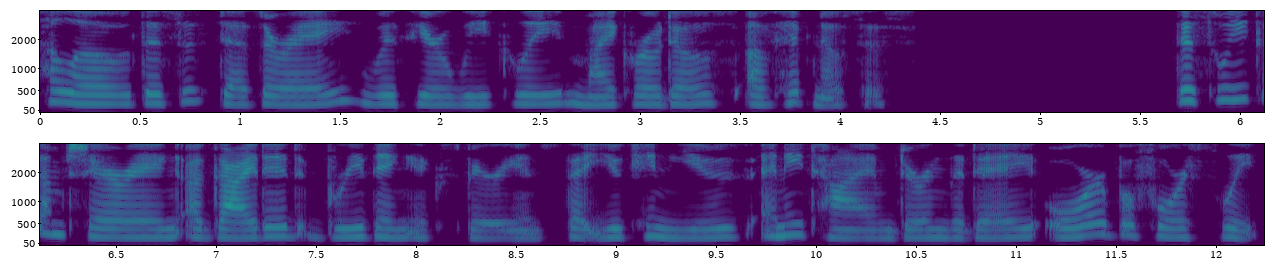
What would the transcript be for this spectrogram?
Hello, this is Desiree with your weekly microdose of hypnosis. This week I'm sharing a guided breathing experience that you can use anytime during the day or before sleep.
